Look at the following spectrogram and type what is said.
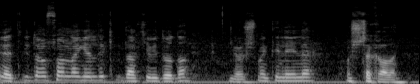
Evet videonun sonuna geldik. Bir dahaki videoda görüşmek dileğiyle. Hoşçakalın.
